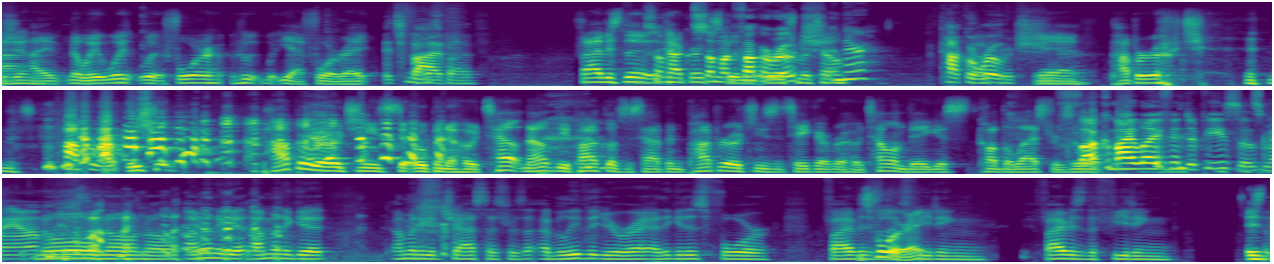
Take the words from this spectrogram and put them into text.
vision. Five. No, wait, what, what? Four? Who? what- Yeah, four, right? it's No, five. that's five. Five is the Some- cockroach. someone the fuck a Roach roach in there? Cockroach. Yeah, Papa Roach. This- Papa Roach. should- Papa Roach needs to open a hotel. Now that the apocalypse has happened, Papa Roach needs to take over a hotel in Vegas called the Last Resort. Fuck my life into pieces, man. No, Fuck no, my no. I'm gonna get. I'm gonna get. I'm gonna get chastised for that. I believe that you're right. I think it is four. Five It's is four, the right? feeding. Five is the feeding. Is the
